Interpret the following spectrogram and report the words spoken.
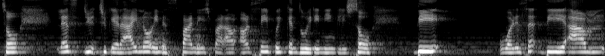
So, let's do it together. I know in Spanish, but I'll, I'll see if we can do it in English. So, the what is it? The um,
